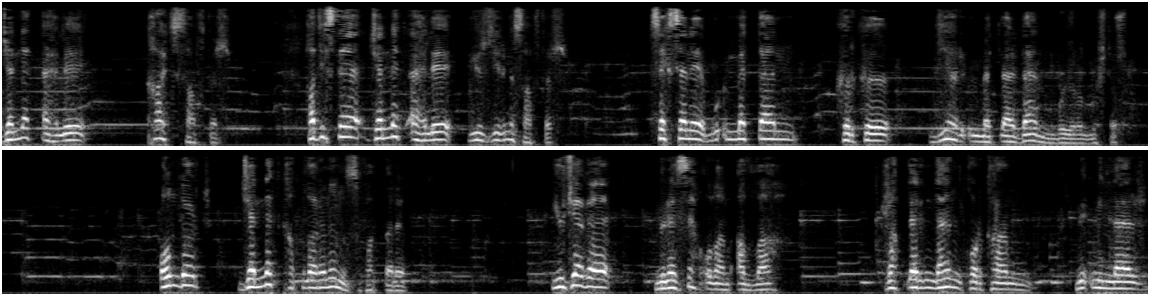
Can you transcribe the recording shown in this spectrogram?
Cennet ehli kaç saftır? Hadiste cennet ehli 120 saftır. 80'i bu ümmetten, 40'ı diğer ümmetlerden buyurulmuştur. 14. Cennet kapılarının sıfatları Yüce ve münezzeh olan Allah, Rablerinden korkan müminler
